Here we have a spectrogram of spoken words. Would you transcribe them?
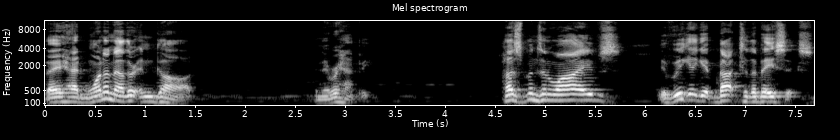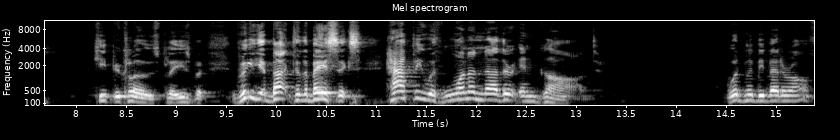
They had one another and God, and they were happy. Husbands and wives, if we could get back to the basics, keep your clothes, please, but if we could get back to the basics, happy with one another and God, wouldn't we be better off?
